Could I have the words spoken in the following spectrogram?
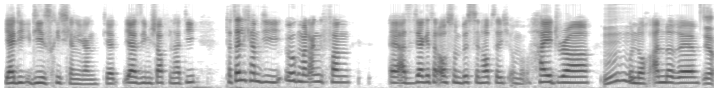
Ja, die, die ist richtig lang gegangen. Die hat, ja, sieben Staffeln hat die. Tatsächlich haben die irgendwann angefangen, äh, also da geht es halt auch so ein bisschen hauptsächlich um Hydra Mhm. und noch andere Ja.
